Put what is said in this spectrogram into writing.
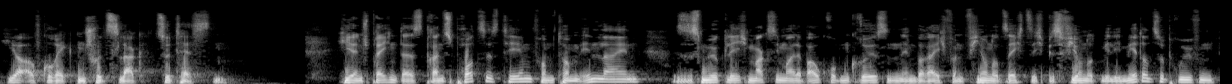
hier auf korrekten Schutzlack zu testen. Hier entsprechend das Transportsystem vom TOM Inline. Es ist möglich, maximale Baugruppengrößen im Bereich von 460 bis 400 Millimeter zu prüfen.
